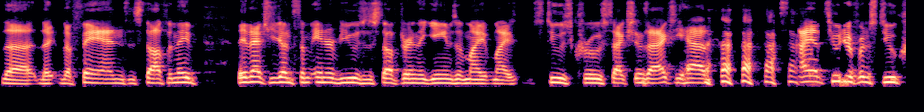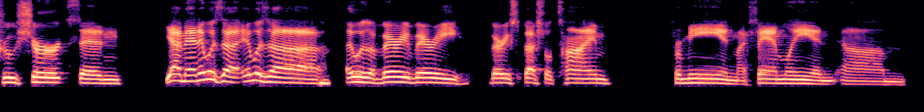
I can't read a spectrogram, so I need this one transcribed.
the the the fans and stuff, and they've they've actually done some interviews and stuff during the games of my my Stu's Crew sections. I actually have I have two different Stu Crew shirts, and yeah, man, it was a it was a it was a very very very special time for me and my family, and um,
